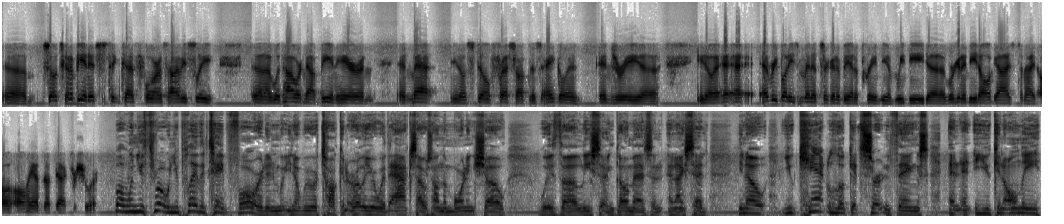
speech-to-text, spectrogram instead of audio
Um, so it's going to be an interesting test for us. Obviously, uh, with Howard not being here and and Matt, you know, still fresh off this ankle in, injury. Uh, you know, everybody's minutes are going to be at a premium. We need, uh, we're going to need all guys tonight, all, all hands on deck for sure. Well, when you throw, when you play the tape forward, and you know, we were talking earlier with Axe. I was on the morning show with uh, Lisa and Gomez, and, and I said, you know, you can't look at certain things, and, and you can only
